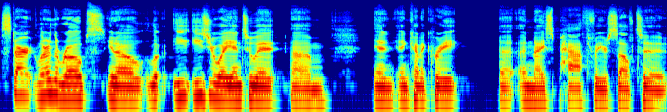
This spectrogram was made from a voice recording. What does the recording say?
start, learn the ropes. You know, l- e- ease your way into it, um, and and kind of create a, a nice path for yourself to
